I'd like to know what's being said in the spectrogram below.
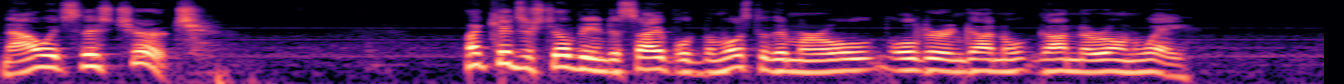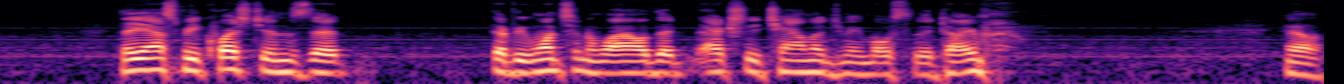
Now it's this church. My kids are still being discipled, but most of them are old, older and gone, gone their own way. They ask me questions that every once in a while that actually challenge me most of the time. you know,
